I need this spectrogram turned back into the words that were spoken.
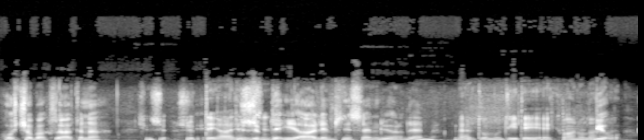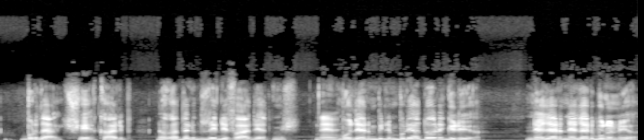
hoşça bak zatına. Zü- Zübde-i alemsin. Zübde-i alemsin sen diyor değil mi? Merdumu dide-i ekvan olan. Bir, burada Şeyh Galip ne kadar güzel ifade etmiş. Evet. Modern bilim buraya doğru gidiyor. Neler neler bulunuyor.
